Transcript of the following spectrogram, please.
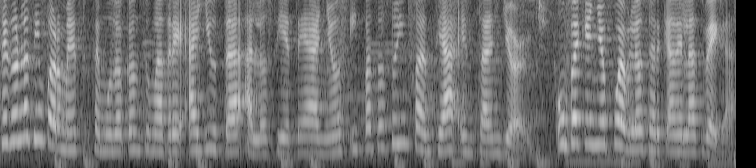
Según los informes, se mudó con su madre a Utah a los 7 años y pasó su infancia en St. George, un pequeño pueblo cerca de Las Vegas.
